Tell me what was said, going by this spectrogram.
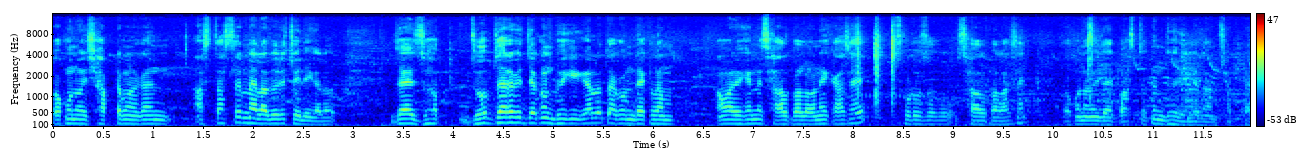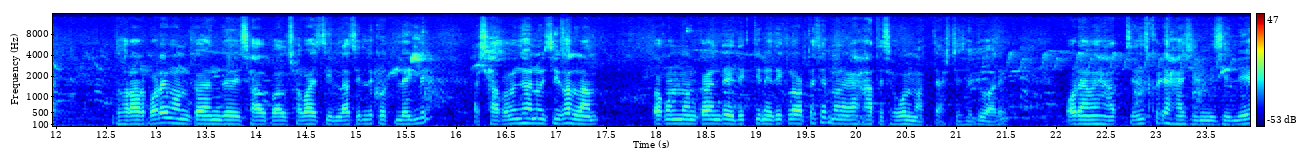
তখন ওই সাপটা মনে করেন আস্তে আস্তে মেলা ধরে চলে গেল। যাই ঝোপ ঝোপ ঝাড়াবে যখন ঢুকে গেল, তখন দেখলাম আমার এখানে শাল পাল অনেক আছে। ছোটো ছোটো শাল পাল আছে তখন আমি যাই পাঁচ তখন ধরে নিলাম সাপটা। ধরার পরে মনে করেন যে ওই শাল পাল সবাই চিল্লা চিল্লি করতে লাগলে আর সাপ আমি যখন উঁচি করলাম তখন মনে করেন যে এদিক তিন এদিক লড়তেছে মনে করেন হাতে সবল মারতে আসতেছে দুয়ারে। পরে আমি হাত চেঞ্জ করে হাসি মিশিয়ে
